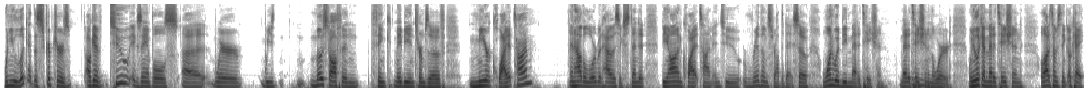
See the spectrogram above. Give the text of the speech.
When you look at the scriptures I'll give two examples uh, where we most often think maybe in terms of mere quiet time and how the Lord would have us extend it beyond quiet time into rhythms throughout the day. So, one would be meditation, meditation mm-hmm. in the Word. When you look at meditation, a lot of times think, okay,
